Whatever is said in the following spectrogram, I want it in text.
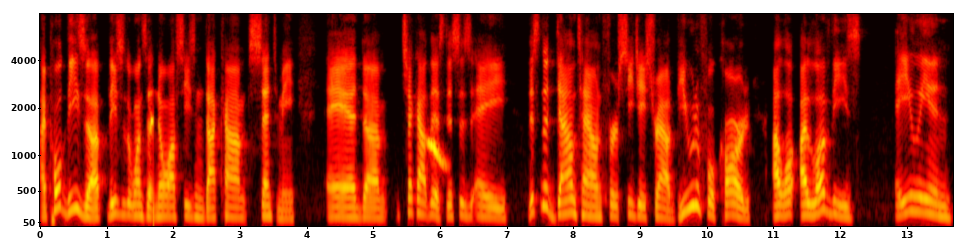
I pulled these up. These are the ones that nooffseason.com sent me. And um, check out this. This is a this is the downtown for CJ Stroud. Beautiful card. I love I love these alien.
